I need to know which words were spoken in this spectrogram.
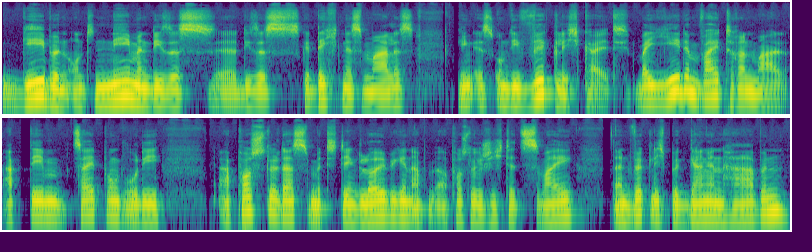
Geben und Nehmen dieses, äh, dieses Gedächtnismales ging es um die Wirklichkeit. Bei jedem weiteren Mal, ab dem Zeitpunkt, wo die Apostel das mit den Gläubigen, Apostelgeschichte 2, dann wirklich begangen haben,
